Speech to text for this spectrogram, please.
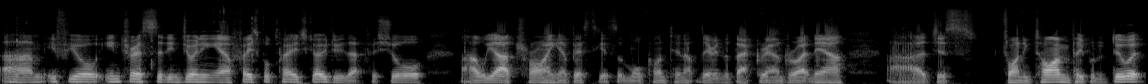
Um, if you're interested in joining our Facebook page, go do that for sure. Uh, we are trying our best to get some more content up there in the background right now. Uh, just finding time and people to do it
